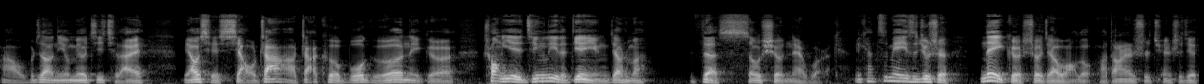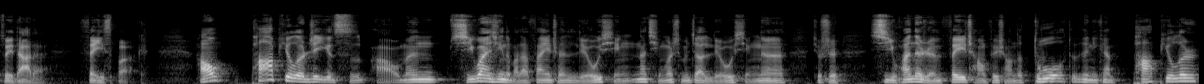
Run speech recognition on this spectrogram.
啊，我不知道你有没有记起来，描写小扎啊扎克伯格那个创业经历的电影叫什么？The Social Network。你看字面意思就是。那个社交网络啊，当然是全世界最大的 Facebook。好，popular 这个词啊，我们习惯性的把它翻译成流行。那请问什么叫流行呢？就是喜欢的人非常非常的多，对不对？你看 popular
